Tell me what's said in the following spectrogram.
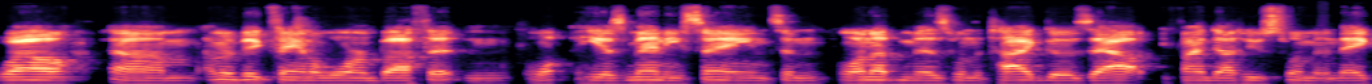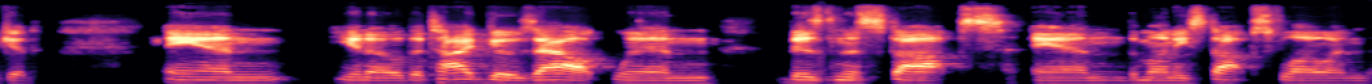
Well, um, I'm a big fan of Warren Buffett, and he has many sayings, and one of them is when the tide goes out, you find out who's swimming naked, and you know the tide goes out when business stops and the money stops flowing,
